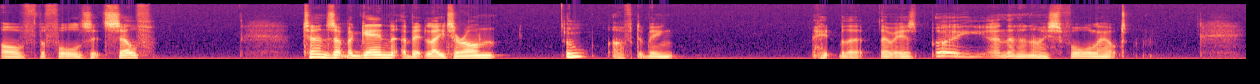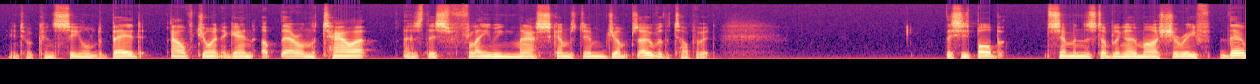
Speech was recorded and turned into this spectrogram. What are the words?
of the falls itself. Turns up again a bit later on. Ooh, after being hit with a. There he is. And then a nice fall out into a concealed bed. Alf Joint again up there on the tower as this flaming mass comes to him, jumps over the top of it. This is Bob Simmons doubling Omar Sharif. There,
